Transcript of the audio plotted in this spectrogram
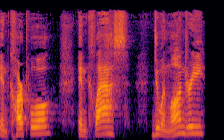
in carpool, in class, doing laundry.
